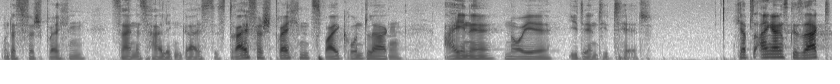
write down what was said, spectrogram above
und das Versprechen seines Heiligen Geistes. Drei Versprechen, zwei Grundlagen, eine neue Identität. Ich habe es eingangs gesagt,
